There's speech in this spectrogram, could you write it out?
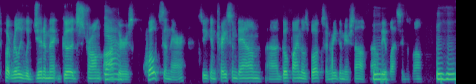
to put really legitimate, good, strong yeah. authors quotes in there so you can trace them down uh, go find those books and read them yourself that'll mm-hmm. be a mm. blessing as well mm-hmm.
